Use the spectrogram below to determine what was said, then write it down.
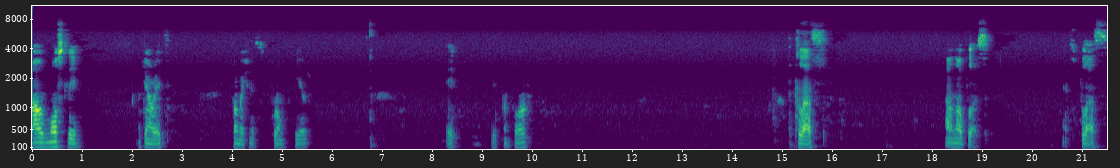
our mostly generate information is from here. 8 8.4 plus. Oh no plus. Yes plus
